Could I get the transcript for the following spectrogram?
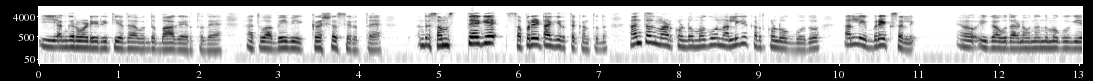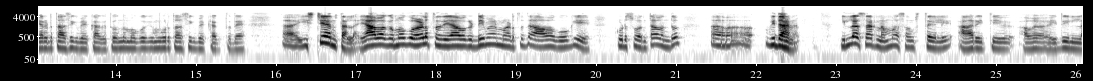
ಈ ಅಂಗನವಾಡಿ ರೀತಿಯಾದ ಒಂದು ಭಾಗ ಇರ್ತದೆ, ಅಥವಾ ಬೇಬಿ ಕ್ರಷಸ್ ಇರುತ್ತೆ ಅಂದ್ರೆ ಸಂಸ್ಥೆಗೆ ಸಪರೇಟ್ ಆಗಿರ್ತಕ್ಕಂಥದ್ದು. ಅಂಥದ್ದು ಮಾಡಿಕೊಂಡು ಮಗುವನ್ನು ಅಲ್ಲಿಗೆ ಕರೆದುಕೊಂಡು ಹೋಗ್ಬೋದು. ಅಲ್ಲಿ ಬ್ರೇಕ್ಸ್ ಅಲ್ಲಿ. ಈಗ ಉದಾಹರಣೆ, ಒಂದೊಂದು ಮಗುಗೆ ಎರಡು ತಾಸಿಗೆ ಬೇಕಾಗುತ್ತೆ, ಒಂದು ಮಗುಗೆ ಮೂರು ತಾಸಿಗೆ ಬೇಕಾಗ್ತದೆ. ಇಷ್ಟೇ ಅಂತಲ್ಲ. ಯಾವಾಗ ಮಗು ಅಳುತ್ತದೆ, ಯಾವಾಗ ಡಿಮ್ಯಾಂಡ್ ಮಾಡ್ತದೆ, ಆವಾಗ ಹೋಗಿ ಕುಡಿಸುವಂತ ಒಂದು ವಿಧಾನ. ಇಲ್ಲ ಸರ್ ನಮ್ಮ ಸಂಸ್ಥೆಯಲ್ಲಿ ಆ ರೀತಿ ಅವ, ಇದಿಲ್ಲ.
